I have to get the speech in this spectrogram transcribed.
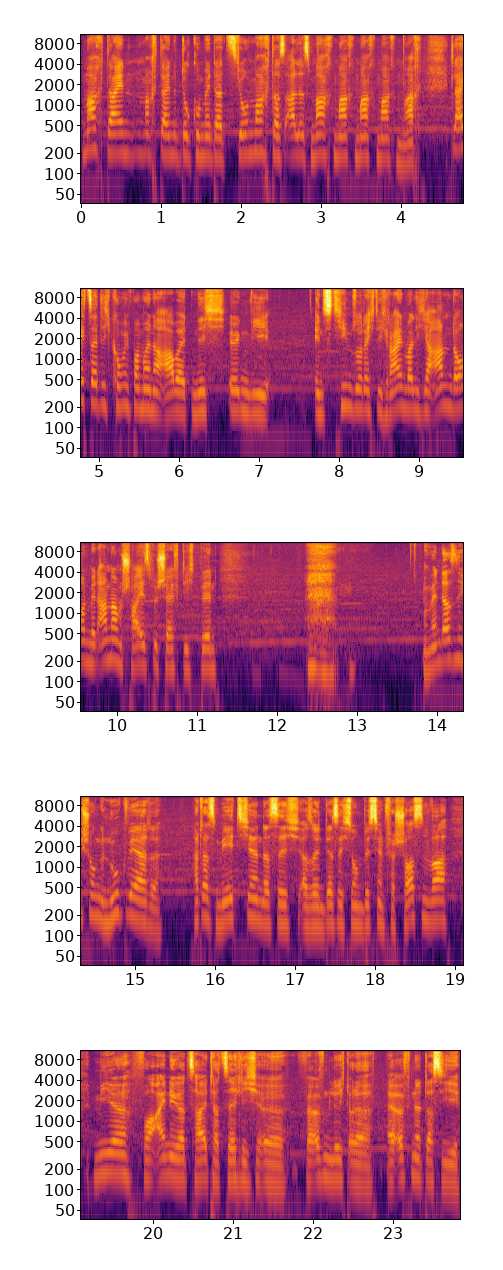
mach dein, mach deine Dokumentation, mach das alles, mach, mach, mach, mach, mach. Gleichzeitig komme ich bei meiner Arbeit nicht irgendwie ins Team so richtig rein, weil ich ja andauernd mit anderem Scheiß beschäftigt bin. Und wenn das nicht schon genug wäre, hat das Mädchen, das ich, also in das ich so ein bisschen verschossen war, mir vor einiger Zeit tatsächlich äh, veröffentlicht oder eröffnet, dass sie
